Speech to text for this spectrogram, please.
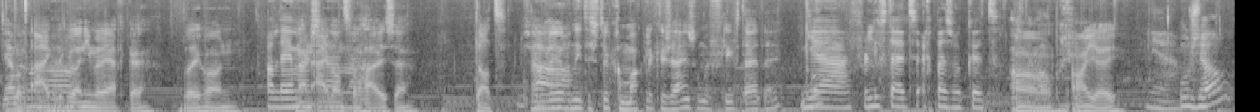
Ja, eigenlijk wil je niet meer werken. Wil je gewoon Alleen naar maar een eiland verhuizen. Dat. Zou de wereld niet een stuk gemakkelijker zijn zonder verliefdheid, hè? Ja, verliefdheid is echt best wel kut. Oh, oh jee. Ja. Hoezo?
